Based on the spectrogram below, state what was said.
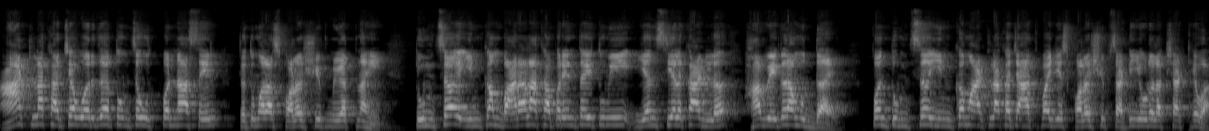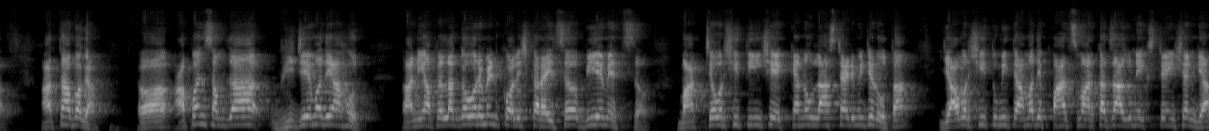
आठ लाखाच्या वर जर तुमचं उत्पन्न असेल तर तुम्हाला स्कॉलरशिप मिळत नाही. तुमचं इन्कम बारा लाखापर्यंत तुम्ही एन सी एल काढलं हा वेगळा मुद्दा आहे. पण तुमचं इन्कम आठ लाखाच्या आत पाहिजे स्कॉलरशिपसाठी एवढं लक्षात ठेवा. आता बघा आपण समजा व्हीजे मध्ये आहोत आणि आपल्याला गव्हर्नमेंट कॉलेज करायचं बीएमएसचं मागच्या वर्षी तीनशे एक्क्याण्णव लास्ट ऍडमिटेड होता. यावर्षी तुम्ही त्यामध्ये पाच मार्काचा अजून एक्सटेन्शन घ्या.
